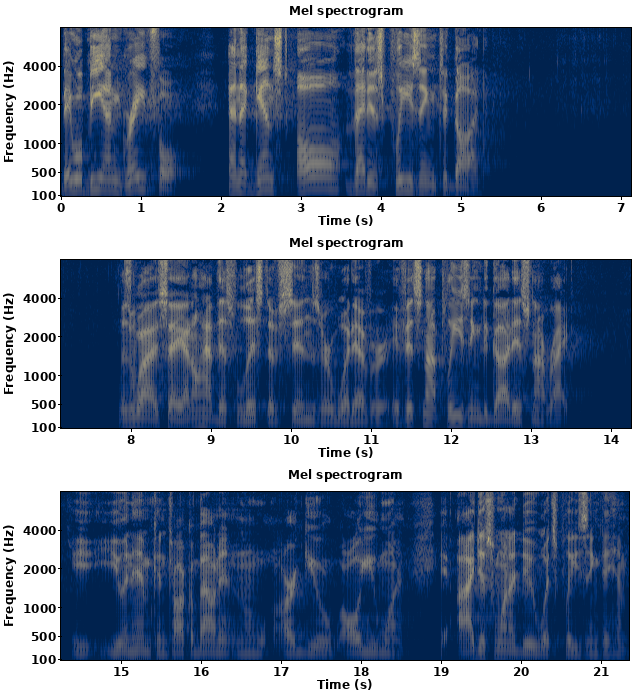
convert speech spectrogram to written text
They will be ungrateful and against all that is pleasing to God. This is why I say I don't have this list of sins or whatever. If it's not pleasing to God, it's not right. You and him can talk about it and argue all you want. I just want to do what's pleasing to him.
